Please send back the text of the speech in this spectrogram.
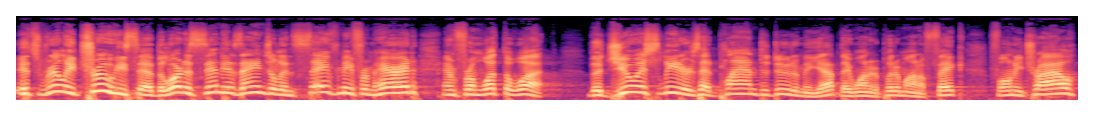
It's really true, he said. The Lord has sent his angel and saved me from Herod and from what the what? The Jewish leaders had planned to do to me. Yep, they wanted to put him on a fake, phony trial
